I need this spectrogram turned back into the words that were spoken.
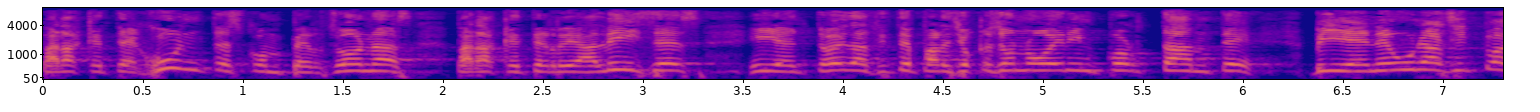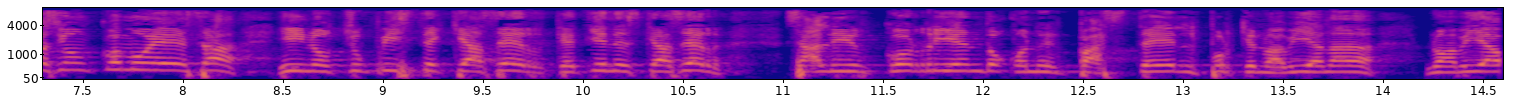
para que te juntes con personas, para que te realices. Y entonces a ti te pareció que eso no era importante. Viene una situación como esa y no supiste qué hacer. ¿Qué tienes que hacer? Salir corriendo con el pastel porque no había nada, no había,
